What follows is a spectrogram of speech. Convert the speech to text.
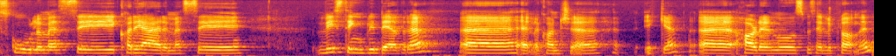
skolemessig, karrieremessig Hvis ting blir bedre, uh, eller kanskje ikke, eh, har dere noen spesielle planer?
